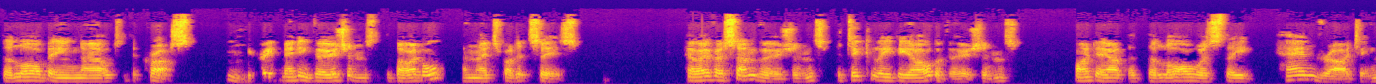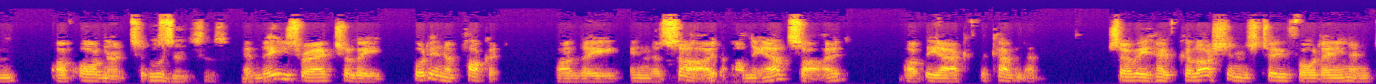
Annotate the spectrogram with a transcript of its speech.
the law being nailed to the cross. Hmm. You read many versions of the Bible, and that's what it says. However, some versions, particularly the older versions, point out that the law was the handwriting of ordinances. Ordinances. And these were actually put in a pocket on the, in the side, on the outside of the Ark of the Covenant. So we have Colossians 2.14 and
